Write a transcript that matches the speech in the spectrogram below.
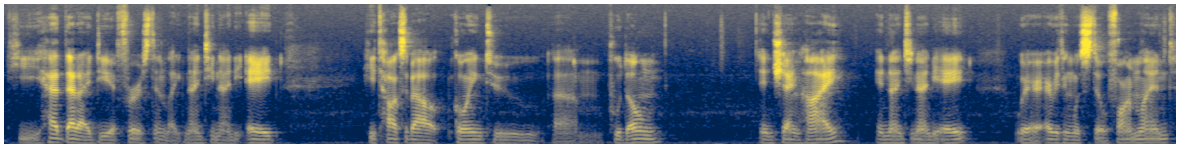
He had that idea first in like 1998. He talks about going to um, Pudong in Shanghai in 1998, where everything was still farmland,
